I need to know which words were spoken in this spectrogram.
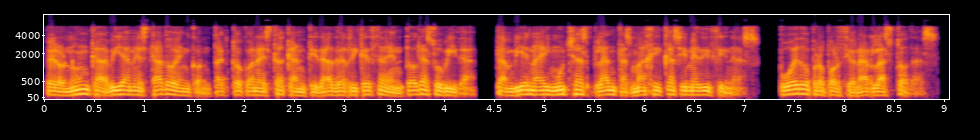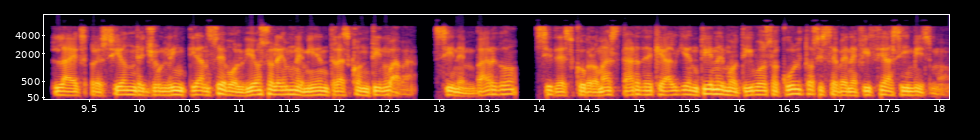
pero nunca habían estado en contacto con esta cantidad de riqueza en toda su vida. También hay muchas plantas mágicas y medicinas. Puedo proporcionarlas todas. La expresión de Jun Tian se volvió solemne mientras continuaba. Sin embargo, si descubro más tarde que alguien tiene motivos ocultos y se beneficia a sí mismo,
